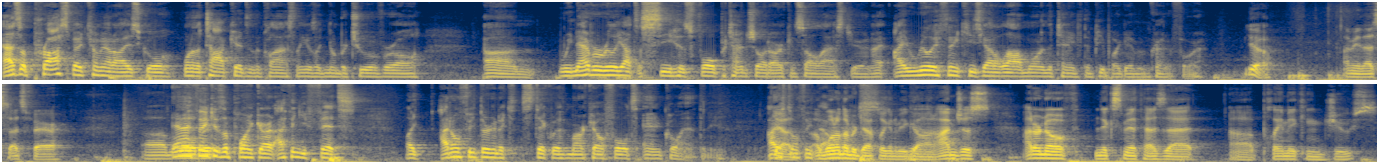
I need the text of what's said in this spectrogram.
as a prospect coming out of high school, one of the top kids in the class, I think he was like number two overall. Um, we never really got to see his full potential at Arkansas last year, and I, I really think he's got a lot more in the tank than people are giving him credit for. Yeah, I mean that's that's fair. Um, And I think as a point guard, I think he fits. Like I don't think they're going to stick with Markelle Fultz and Cole Anthony. I just don't think uh, that one of them are definitely going to be gone. I'm just I don't know if Nick Smith has that uh, playmaking juice.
